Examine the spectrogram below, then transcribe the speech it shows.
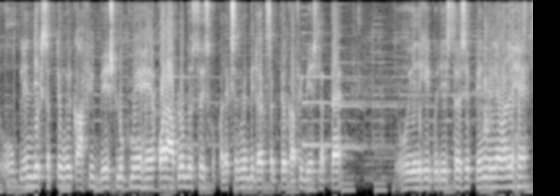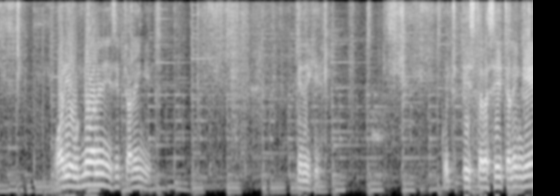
तो प्लेन देख सकते होंगे, काफ़ी बेस्ट लुक में है। और आप लोग दोस्तों इसको कलेक्शन में भी रख सकते हो, काफ़ी बेस्ट लगता है। तो ये देखिए, कुछ इस तरह से प्लेन मिलने वाले हैं। और ये उड़ने वाले नहीं, सिर्फ़ चलेंगे। ये देखिए, कुछ इस तरह से चलेंगे।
